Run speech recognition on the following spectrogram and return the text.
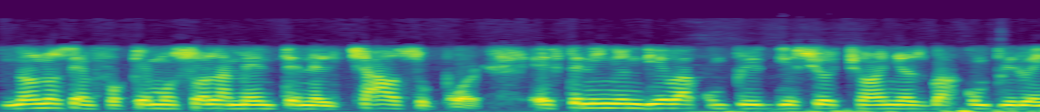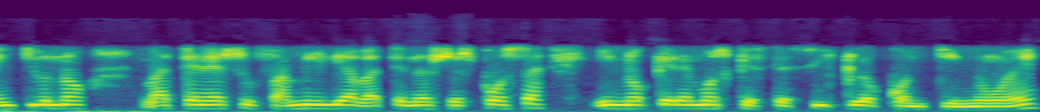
No nos enfoquemos solamente en el child support. Este niño un día va a cumplir 18 años, va a cumplir 21, va a tener su familia, va a tener su esposa y no queremos que este ciclo continúe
